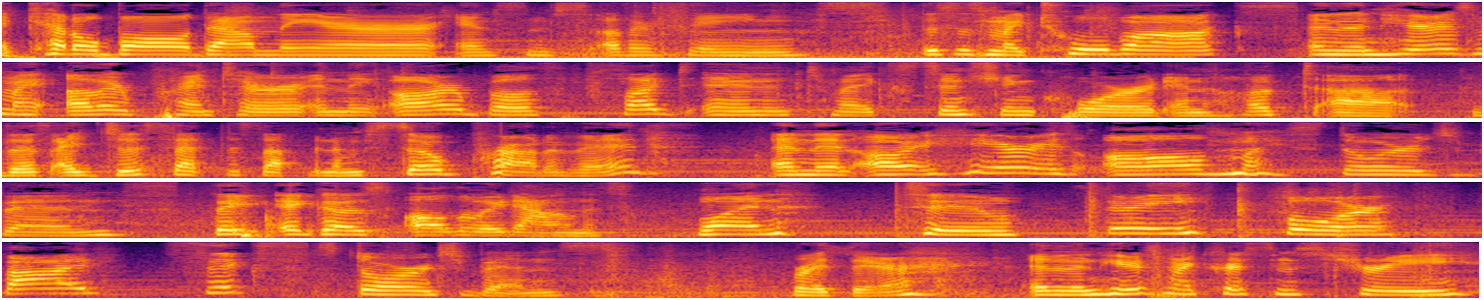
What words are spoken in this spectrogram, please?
a kettlebell down there and some other things. This is my toolbox. And then here's my other printer and they are both plugged into my extension cord and hooked up. This, I just set this up and I'm so proud of it. And then over here is all my storage bins. They, it goes all the way down. It's one, two, three, four, five, six storage bins right there. And then here's my Christmas tree.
